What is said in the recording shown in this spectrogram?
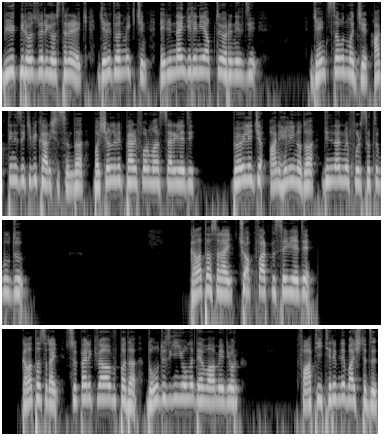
büyük bir özveri göstererek geri dönmek için elinden geleni yaptığı öğrenildi. Genç savunmacı Akdeniz ekibi karşısında başarılı bir performans sergiledi. Böylece Angelino da dinlenme fırsatı buldu. Galatasaray çok farklı seviyede. Galatasaray Süper Lig ve Avrupa'da dolu dizgin yoluna devam ediyor. Fatih Terim'le başladı.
